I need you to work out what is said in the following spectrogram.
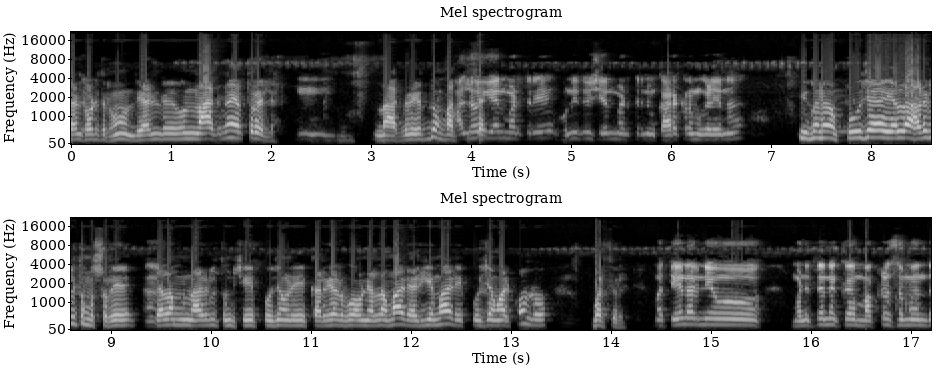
ಕಣ್ ಹೊಡಿತಾರೆ ಒಂದ್ ಎರಡು ಒಂದ್ ನಾಲ್ಕು ದಿನ ಇರ್ತಾರೆ ಇಲ್ಲಿ ನಾಲ್ಕು ದಿನ ಇದ್ದು ಅಲ್ಲಿ ಮತ್ತೆ ಹೋಗಿ ಏನ್ ಮಾಡ್ತೀರಿ? ಹುನಿ ದಿವಸ ಏನ್ ಮಾಡ್ತೀರಿ? ನಿಮ್ ಕಾರ್ಯಕ್ರಮಗಳೇನ? ಇದನ್ನ ಪೂಜೆ ಎಲ್ಲ ಹಡಗಲು ತುಂಬಿಸ್ರಿ. ಎಲ್ಲ ಮುನ್ನ ಹಡಗಲು ತುಂಬಿಸಿ ಪೂಜೆ ಮಾಡಿ ಕರ್ಗಡ್ ಎಲ್ಲ ಮಾಡಿ ಅಡಿಗೆ ಮಾಡಿ ಪೂಜೆ ಮಾಡ್ಕೊಂಡು ಬರ್ತೀವ್ರಿ. ಮತ್ತೇನಾರ ನೀವು ಮನೆತನಕ್ಕ ಮಕ್ಕಳ ಸಂಬಂಧ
